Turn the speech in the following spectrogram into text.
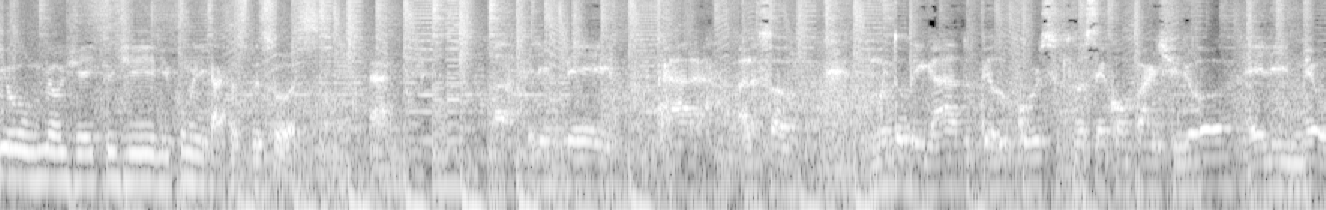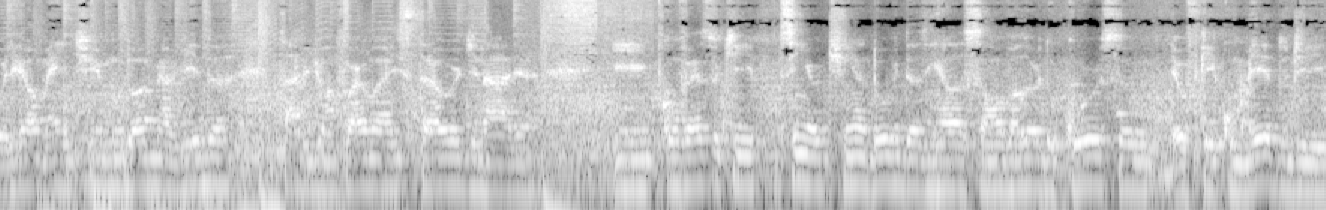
e o meu jeito de me comunicar com as pessoas. É. Felipe, cara, olha só, muito obrigado pelo curso que você compartilhou. Ele, meu, ele realmente mudou a minha vida, sabe, de uma forma extraordinária. E confesso que sim, eu tinha dúvidas em relação ao valor do curso. Eu fiquei com medo de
